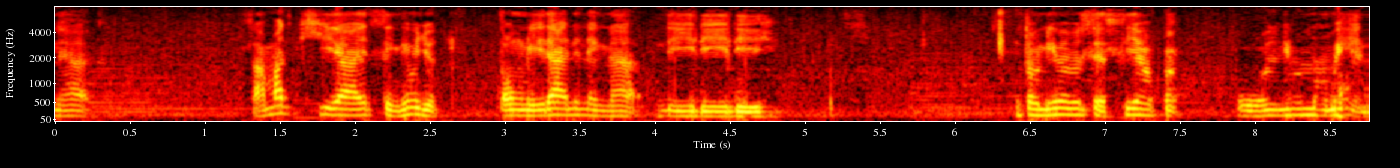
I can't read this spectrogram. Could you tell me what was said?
เนี่ย สามารถเคลียร์สิ่งที่มันอยู่ตรงนี้ได้นิดนึงนะดีดีดีตรงนี้มันเป็นเศษเสี้ยวแบบโอ้อันนี้มันมองไม่เห็น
